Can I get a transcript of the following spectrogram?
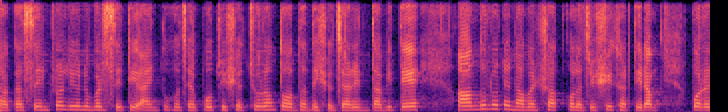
ঢাকা সেন্ট্রাল ইউনিভার্সিটি আইন দু হাজার পঁচিশের চূড়ান্ত অধ্যাদেশ জারির দাবিতে আন্দোলনে নামেন সাত কলেজের শিক্ষার্থীরা। পরে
